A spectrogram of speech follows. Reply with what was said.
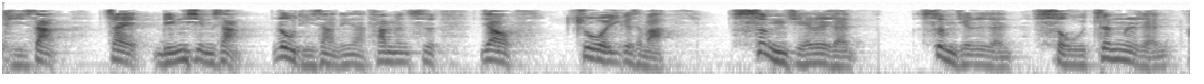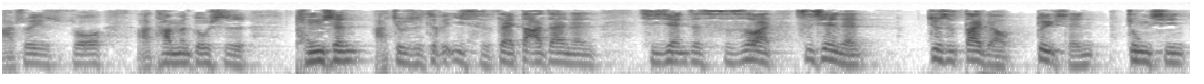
体上，在灵性上，肉体上，你看他们是要做一个什么圣洁的人，圣洁的人，守贞的人啊。所以说啊，他们都是同生啊，就是这个意思。在大灾难期间，这十四万四千人就是代表对神忠心、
